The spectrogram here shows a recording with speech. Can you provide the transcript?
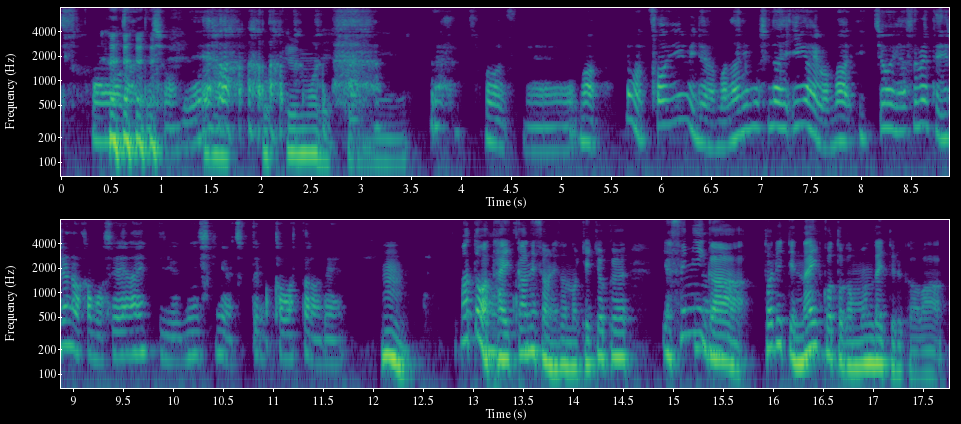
そうなんでしょうね。まあ僕もですけどね。そうですね。まあ、でもそういう意味では、まあ、何もしない以外は、まあ、一応休めているのかもしれないっていう認識にはちょっと今変わったので、うん。あとは体感ですよね。その結局、休みが取れてないことが問題っていうかは、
